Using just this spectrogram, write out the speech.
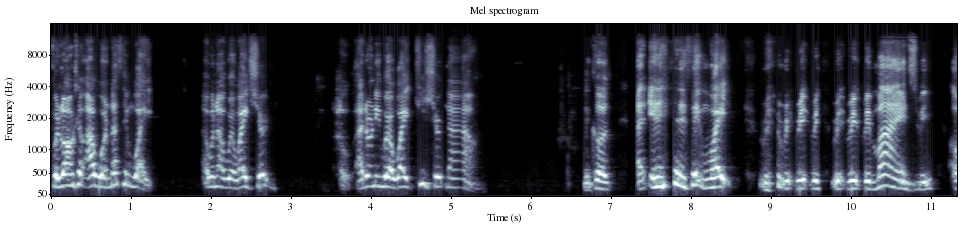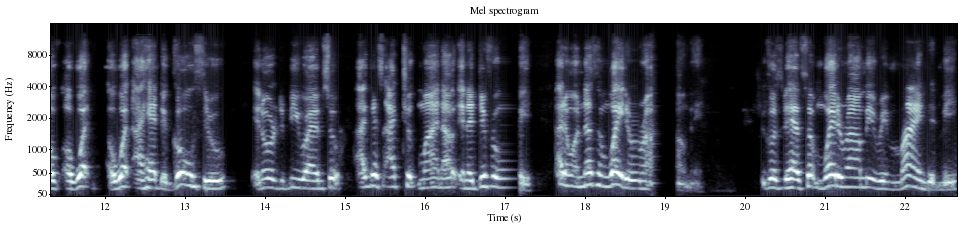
for a long time I wore nothing white. I would not wear a white shirt. I don't even wear a white T-shirt now because anything white re- re- re- reminds me of, of, what of what I had to go through in order to be where I am. So I guess I took mine out in a different way. I don't want nothing white around me because to have something white around me reminded me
